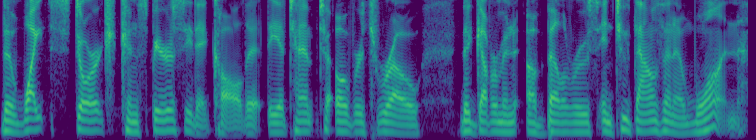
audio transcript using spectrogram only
the white stork conspiracy they called it, the attempt to overthrow the government of Belarus in 2001.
